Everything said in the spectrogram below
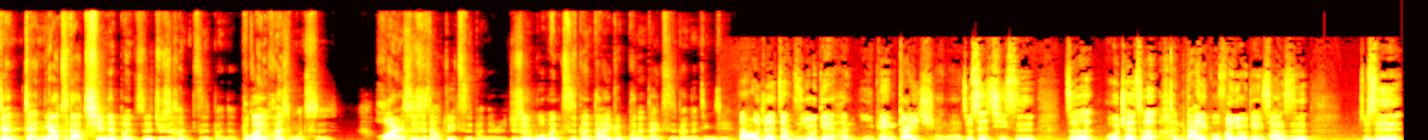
这这你要知道，钱的本质就是很资本的，不管你换什么词，华人是世界上最资本的人，就是我们资本到一个不能再资本的境界。但我觉得这样子有点很以偏概全哎，就是其实这个，我觉得这个很大一部分有点像是。就是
